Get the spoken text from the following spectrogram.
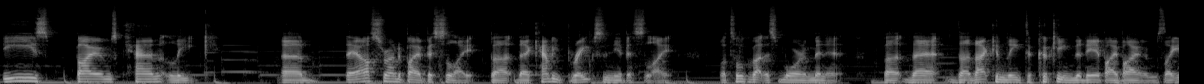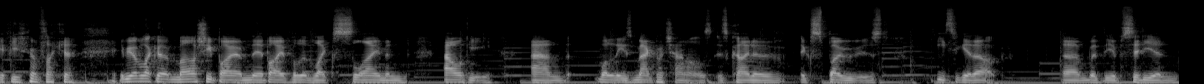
These biomes can leak. Um, they are surrounded by abyssalite, but there can be breaks in the abyssalite. We'll talk about this more in a minute. But that that can lead to cooking the nearby biomes. Like if you have like a if you have like a marshy biome nearby full of like slime and algae, and one of these magma channels is kind of exposed, eating it up um, with the obsidian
